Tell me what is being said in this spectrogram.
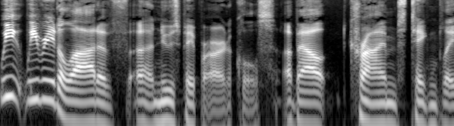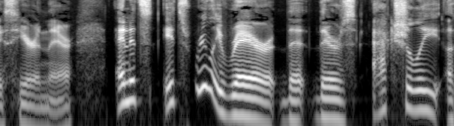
We we read a lot of uh, newspaper articles about crimes taking place here and there, and it's it's really rare that there's actually a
